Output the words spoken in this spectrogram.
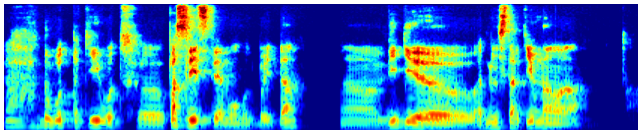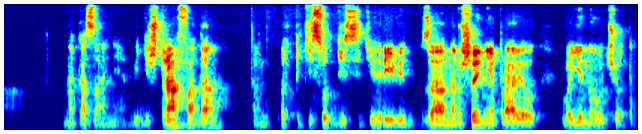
ну вот такие вот э, последствия могут быть, да, в виде административного наказания, в виде штрафа, да, там, от 510 гривен за нарушение правил военного учета.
